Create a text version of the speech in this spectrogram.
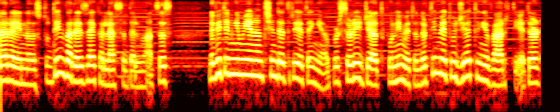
merrej në studim varreza e kalasë së Dalmacës. Në vitin 1931, përsëri gjatë punimit të ndërtimit u gjet një varr tjetër.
